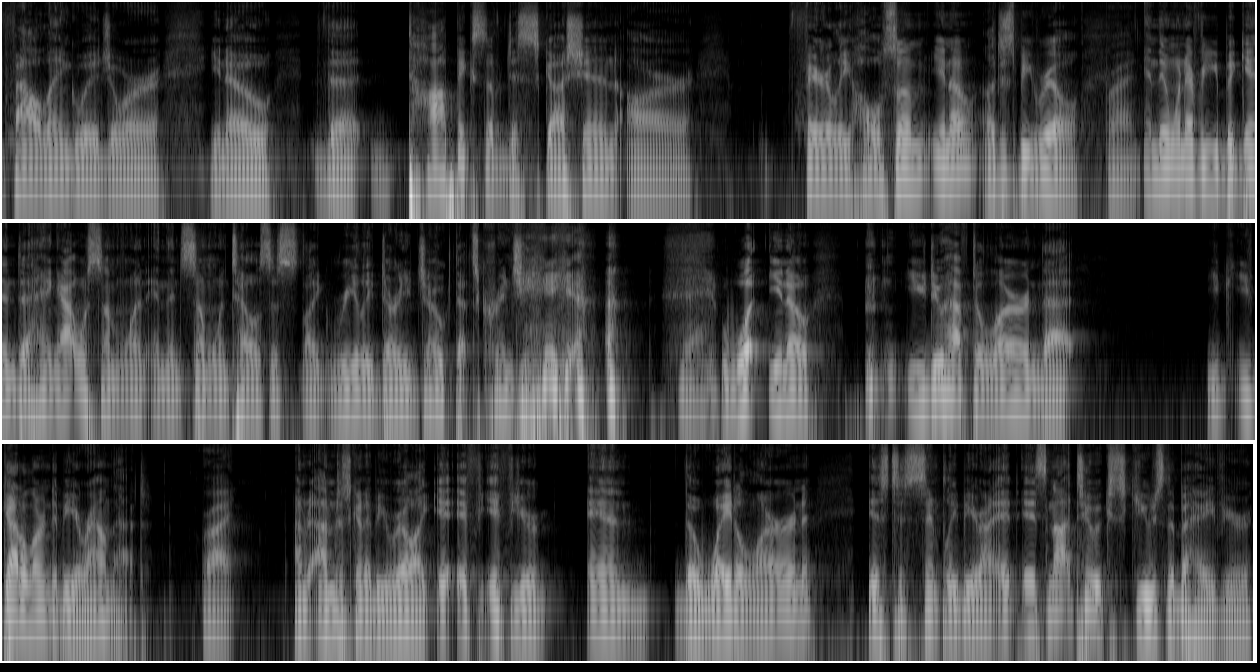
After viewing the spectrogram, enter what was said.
foul language or, you know, the topics of discussion are fairly wholesome, you know? Let's just be real. Right. And then whenever you begin to hang out with someone and then someone tells this like really dirty joke that's cringy, Yeah. what, you know, you do have to learn that you you've got to learn to be around that. Right. I'm I'm just going to be real like if if you're and the way to learn is to simply be around it. It's not to excuse the behavior,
